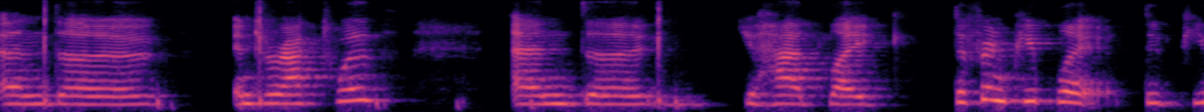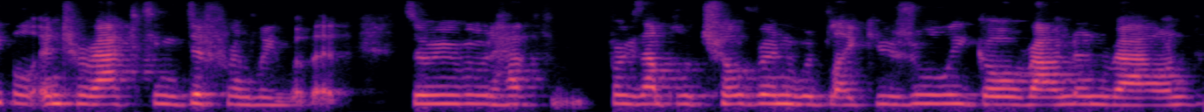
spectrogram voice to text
and uh, interact with and uh, you had like different people people interacting differently with it. So we would have for example children would like usually go round and round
